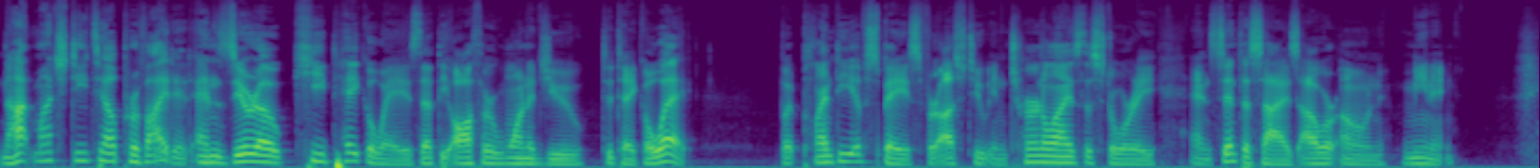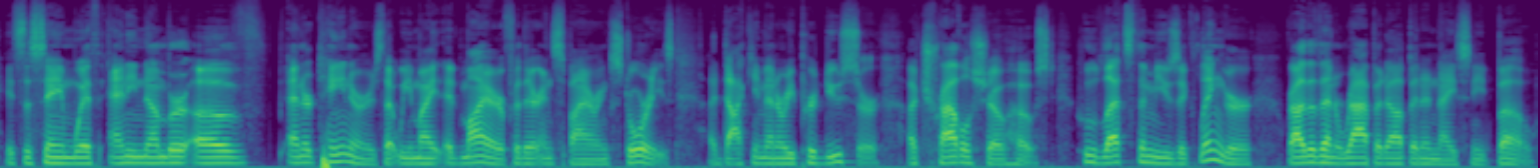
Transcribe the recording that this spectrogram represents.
Not much detail provided, and zero key takeaways that the author wanted you to take away, but plenty of space for us to internalize the story and synthesize our own meaning. It's the same with any number of entertainers that we might admire for their inspiring stories, a documentary producer, a travel show host who lets the music linger rather than wrap it up in a nice, neat bow.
